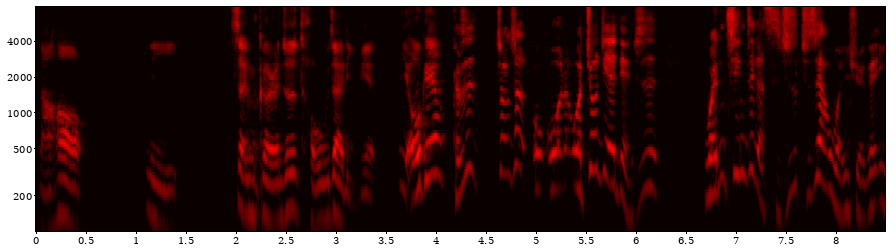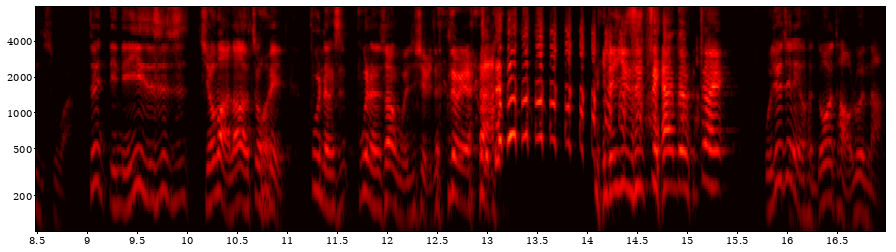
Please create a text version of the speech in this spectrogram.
然后你整个人就是投入在里面，也 OK 啊。可是就是我我我纠结的点就是“文青”这个词，就是就是要文学跟艺术啊。所以你你意思是是九把刀的作品不能是不能算文学的，对了？你的意思是这样对不对？我觉得这里有很多的讨论呐，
